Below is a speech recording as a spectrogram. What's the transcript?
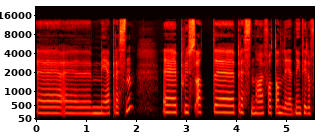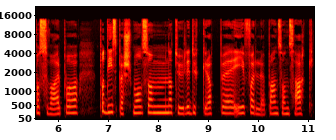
med pressen, pluss at pressen har fått anledning til å få svar på, på de spørsmål som naturlig dukker opp i forløpet av en sånn sak.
